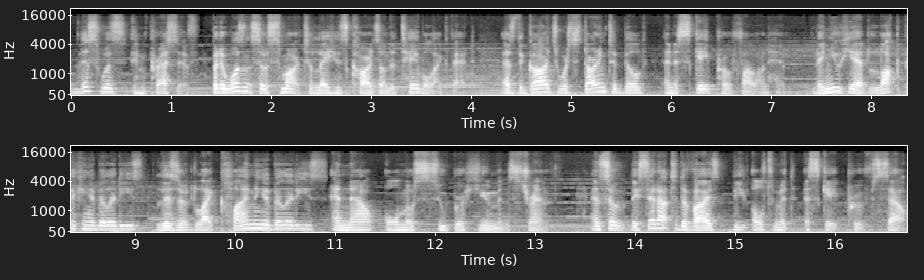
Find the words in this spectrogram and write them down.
this was impressive, but it wasn't so smart to lay his cards on the table like that, as the guards were starting to build an escape profile on him. They knew he had lockpicking abilities, lizard like climbing abilities, and now almost superhuman strength. And so they set out to devise the ultimate escape proof cell,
